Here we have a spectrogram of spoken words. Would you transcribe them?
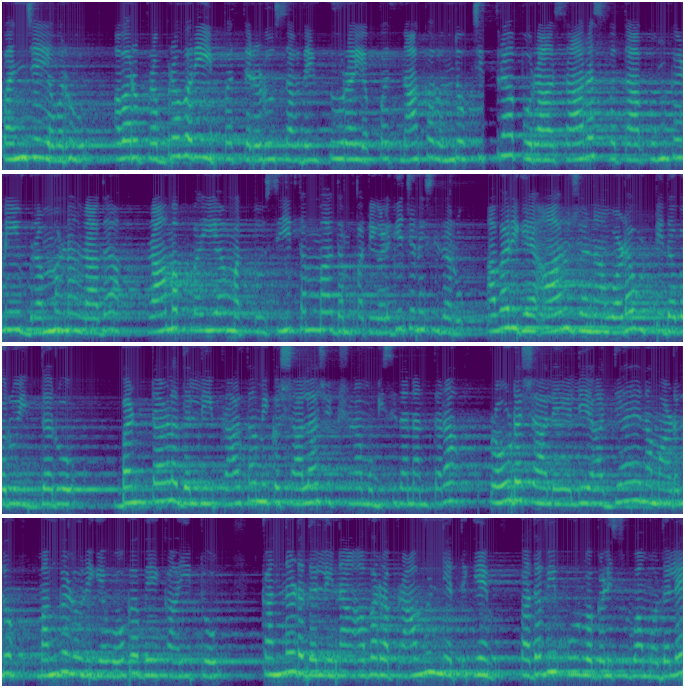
ಪಂಜೆಯವರು ಅವರು ಫೆಬ್ರವರಿ ಇಪ್ಪತ್ತೆರಡು ಸಾವಿರದ ಎಂಟುನೂರ ಎಪ್ಪತ್ನಾಲ್ಕರಂದು ಚಿತ್ರಾಪುರ ಸಾರಸ್ವತ ಕೊಂಕಣಿ ಬ್ರಾಹ್ಮಣರಾದ ರಾಮಪ್ಪಯ್ಯ ಮತ್ತು ಸೀತಮ್ಮ ದಂಪತಿಗಳಿಗೆ ಜನಿಸಿದರು. ಅವರಿಗೆ ಆರು ಜನ ಒಡ ಹುಟ್ಟಿದವರು ಇದ್ದರು. ಬಂಟಾಳದಲ್ಲಿ ಪ್ರಾಥಮಿಕ ಶಾಲಾ ಶಿಕ್ಷಣ ಮುಗಿಸಿದ ನಂತರ ಪ್ರೌಢಶಾಲೆಯಲ್ಲಿ ಅಧ್ಯಯನ ಮಾಡಲು ಮಂಗಳೂರಿಗೆ ಹೋಗಬೇಕಾಯಿತು. ಕನ್ನಡದಲ್ಲಿನ ಅವರ ಪ್ರಾವೀಣ್ಯತೆಗೆ ಪದವಿ ಪೂರ್ವ ಗಳಿಸುವ ಮೊದಲೇ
